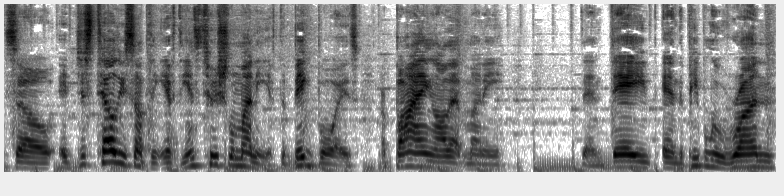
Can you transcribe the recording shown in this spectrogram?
So it just tells you something. If the institutional money, if the big boys are buying all that money, then they and the people who run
